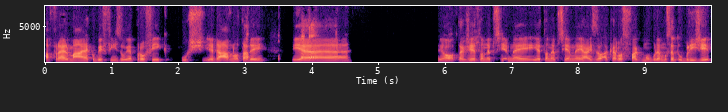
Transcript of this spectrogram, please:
a Frér má jakoby fízu, je profík, už je dávno tady, je... Jo, takže je to nepříjemný, je to nepříjemný hajzel a Carlos fakt mu bude muset ublížit,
